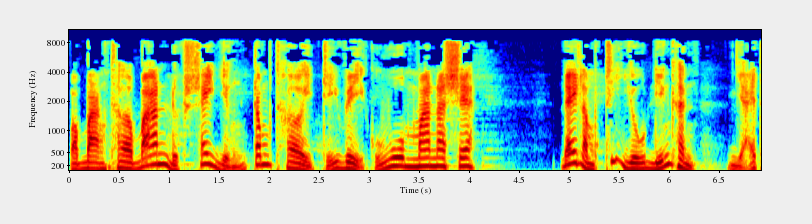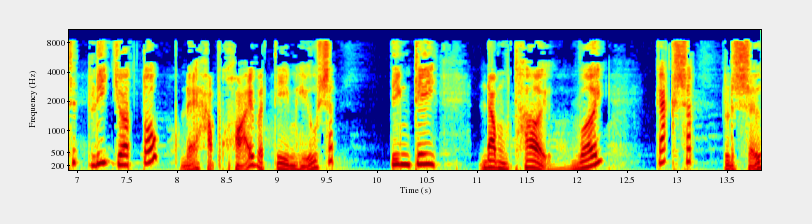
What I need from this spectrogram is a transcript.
và bàn thờ ba anh được xây dựng trong thời trị vì của vua Manasseh. Đây là một thí dụ điển hình giải thích lý do tốt để học hỏi và tìm hiểu sách tiên tri đồng thời với các sách lịch sử.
